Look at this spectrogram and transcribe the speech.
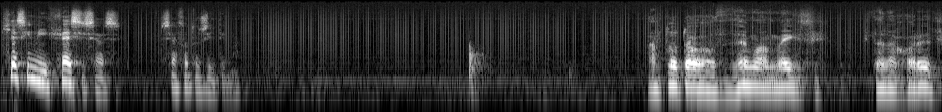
Ποιες είναι οι θέσεις σας σε αυτό το ζήτημα; Αυτό το θέμα με έχει στεναχωρέσει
